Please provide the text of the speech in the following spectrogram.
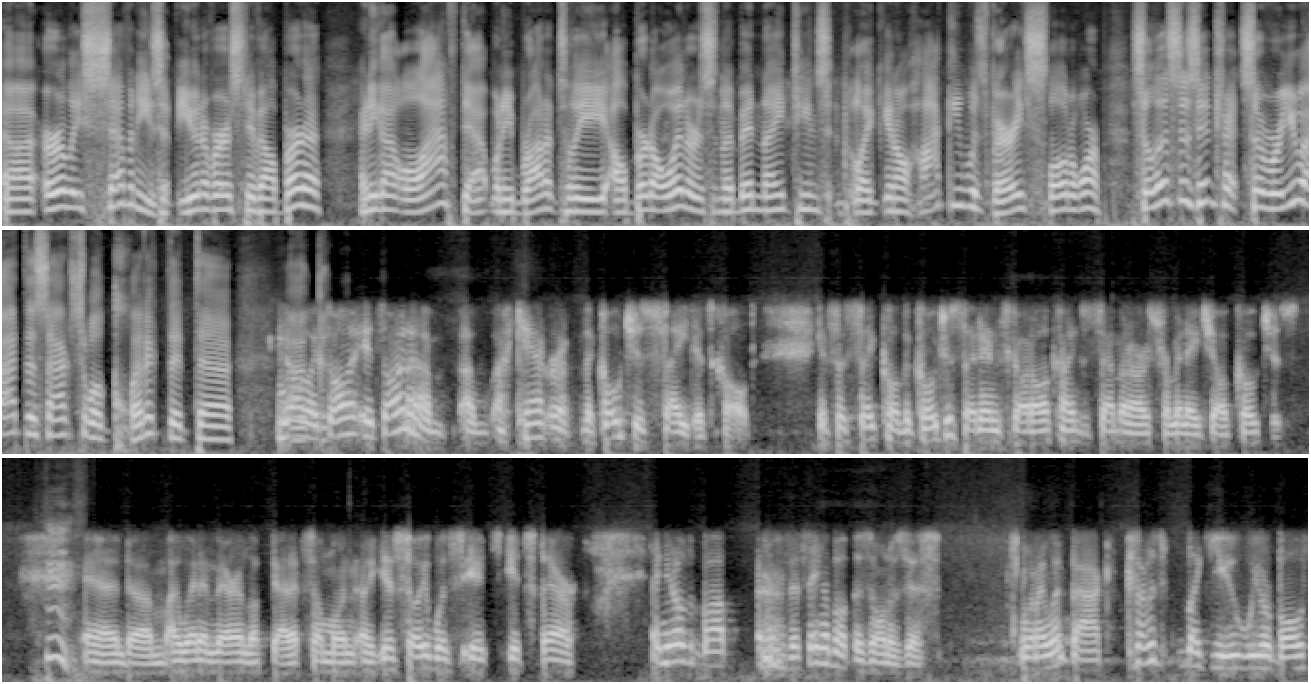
uh, early 70s at the University of Alberta, and he got laughed at when he brought it to the Alberta Oilers in the mid 19s. Like, you know, hockey was very slow to warm. So this is interesting. So were you at this actual clinic that. Uh, No, uh, it's on. It's on a, a. I can't. re- The coaches' site. It's called. It's a site called the coaches' site, and it's got all kinds of seminars from NHL coaches. And um, I went in there and looked at it. Someone. Uh, yeah, so it was. It's. It's there. And you know, the Bob. the thing about the zone is this. When I went back, because I was like you, we were both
